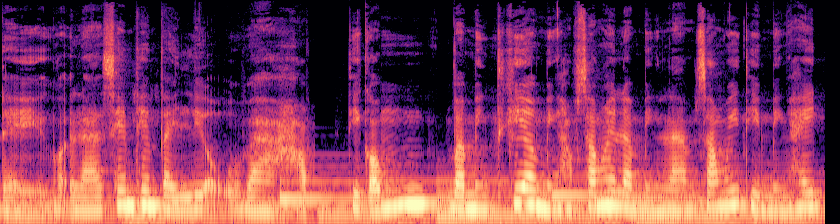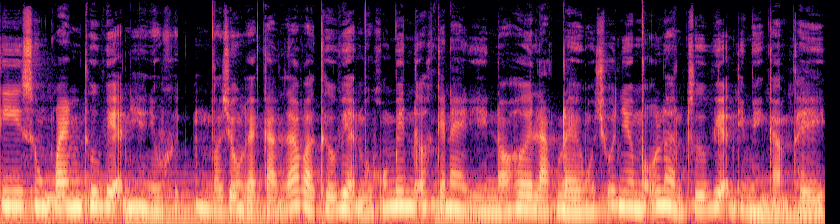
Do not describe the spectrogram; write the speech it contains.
để, gọi là, xem thêm tài liệu và học thì có và mình khi mà mình học xong hay là mình làm xong ấy thì mình hay đi xung quanh thư viện. Thì nhiều khi, nói chung là cảm giác vào thư viện cũng không biết nữa. Cái này thì nó hơi lạc đề một chút nhưng mỗi lần thư viện thì mình cảm thấy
